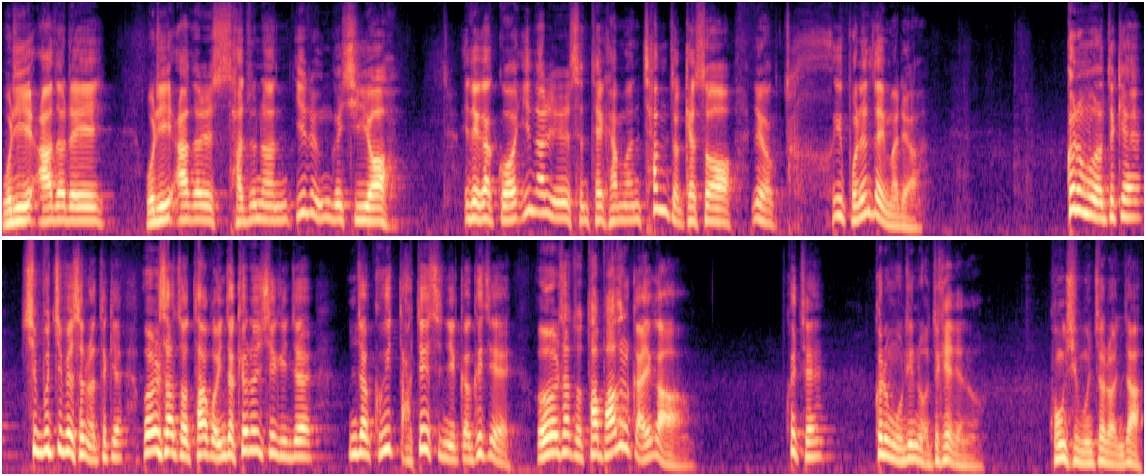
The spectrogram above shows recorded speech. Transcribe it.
우리 아들의 우리 아들 사주는 이런 것이요 이래 갖고 이 날을 선택하면 참 좋겠어 이래 갖고 이 보낸다 이 말이야 그러면 어떻게 신부집에서는 어떻게 얼사 좋다고 이제 결혼식 이제 이제 그게 딱 됐으니까 그지 얼사 좋다 받을까 아이가 그치? 그럼 우리는 어떻게 해야 되노? 공식 문자로 이제 하,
